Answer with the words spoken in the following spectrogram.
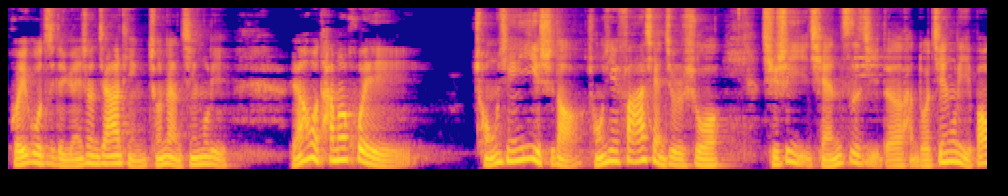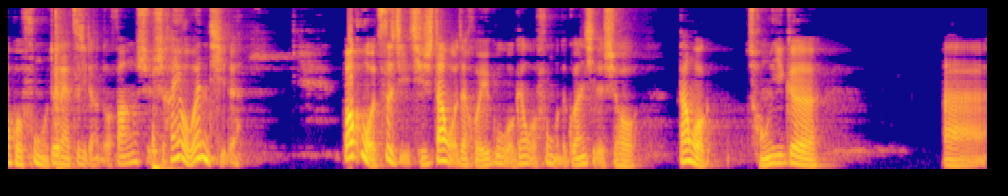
回顾自己的原生家庭、成长经历，然后他们会重新意识到、重新发现，就是说，其实以前自己的很多经历，包括父母对待自己的很多方式，是很有问题的。包括我自己，其实当我在回顾我跟我父母的关系的时候，当我从一个呃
